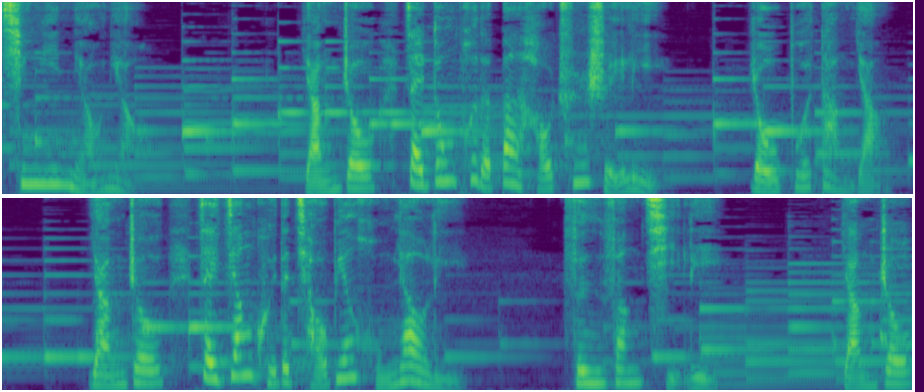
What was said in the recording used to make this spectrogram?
清音袅袅。扬州在东坡的半壕春水里，柔波荡漾；扬州在姜夔的桥边红药里，芬芳绮丽。扬州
